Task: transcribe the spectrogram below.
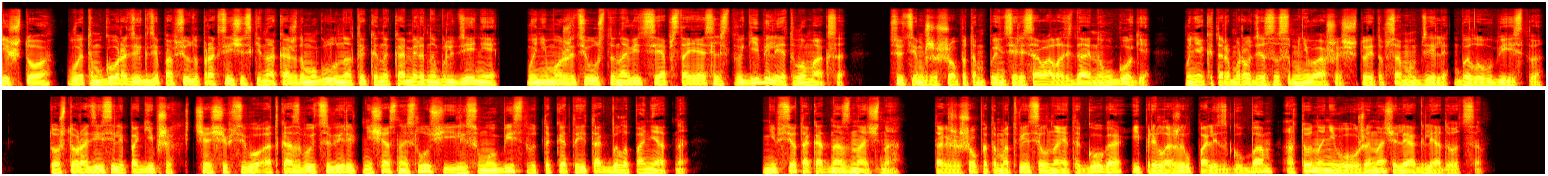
И что, в этом городе, где повсюду практически на каждом углу натыканы камеры наблюдения, вы не можете установить все обстоятельства гибели этого Макса? Все тем же шепотом поинтересовалась Дайна у Гоги, в некотором роде засомневавшись, что это в самом деле было убийство. То, что родители погибших чаще всего отказываются верить в несчастный случай или самоубийство, так это и так было понятно. Не все так однозначно, также шепотом ответил на это Гога и приложил палец к губам, а то на него уже начали оглядываться.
